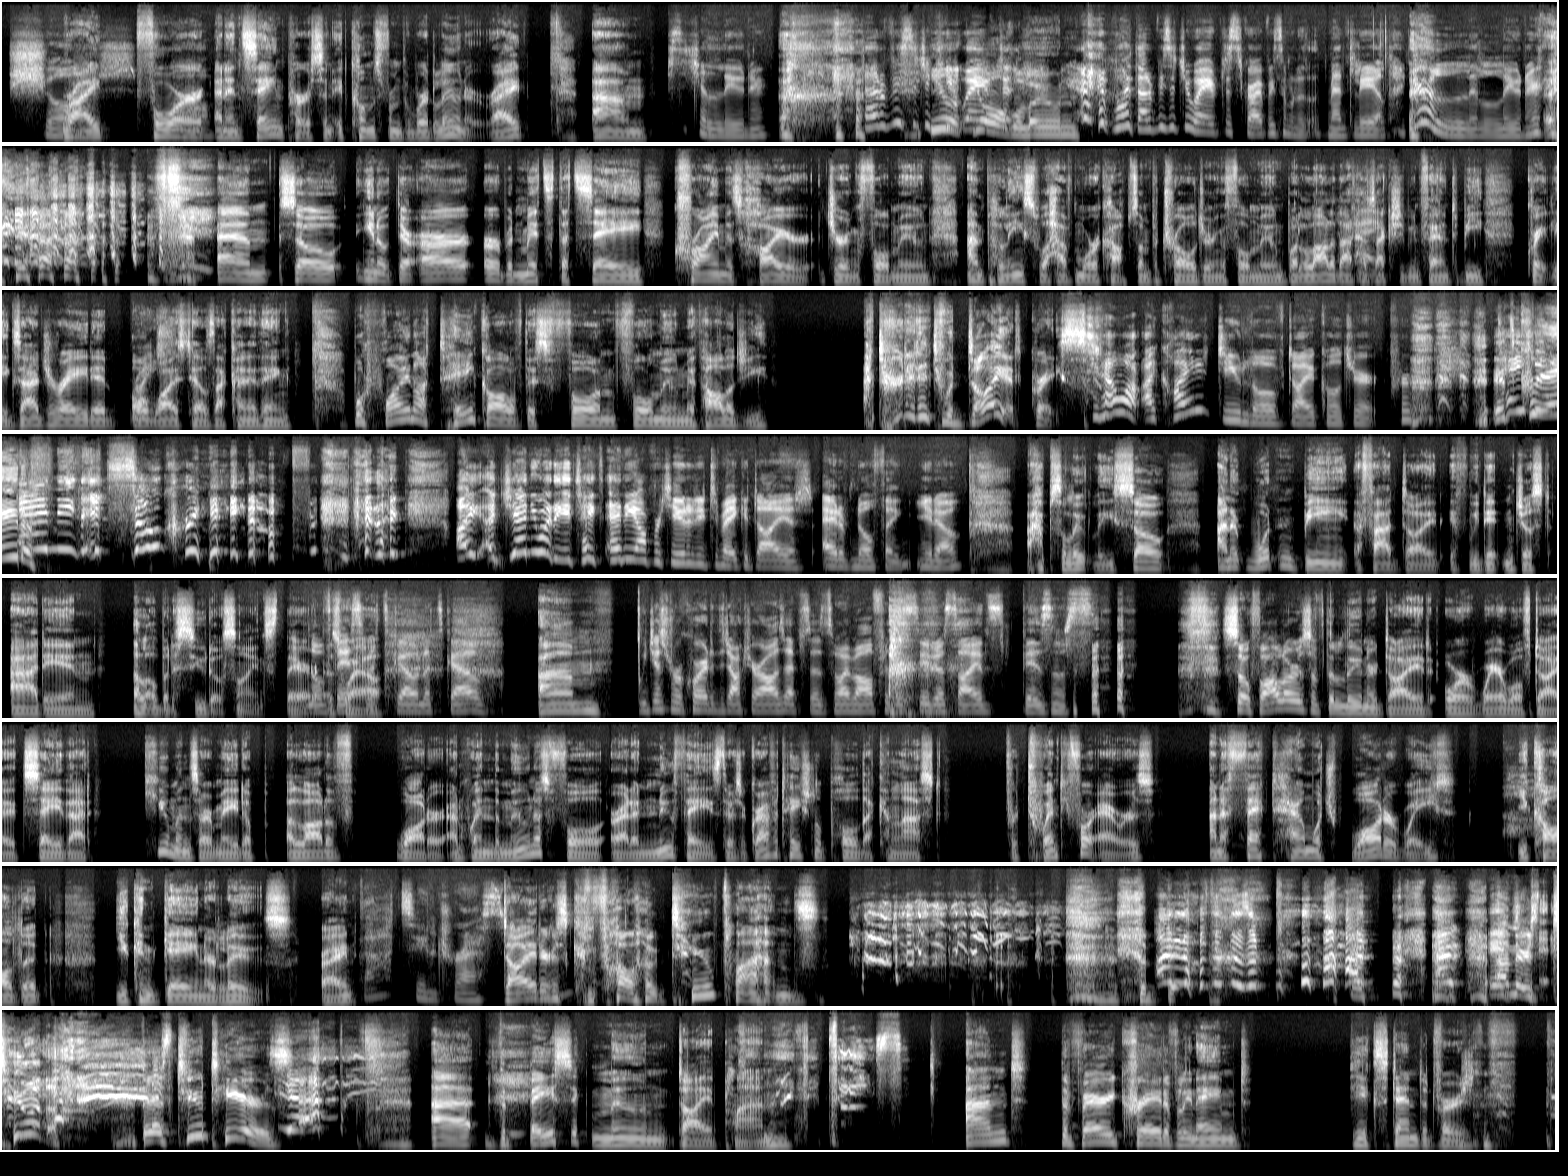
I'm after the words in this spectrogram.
Shut right? For up. an insane person, it comes from the word lunar, right? Um, such a lunar. that would be such a you, cute way. you of old de- loon. Well, that'd be such a way of describing someone as mentally ill. You're a little lunar. Um, so, you know, there are urban myths that say crime is higher during full moon and police will have more cops on patrol during the full moon. But a lot of that has actually been found to be greatly exaggerated, Right. old wise tales, that kind of thing. But why not take all of this fun full moon mythology and turn it into a diet, Grace? Do you know what? I kind of do love diet culture. For It's creative. Anything. It's so creative. like I, I genuinely, it takes any opportunity to make a diet out of nothing. You know. Absolutely. So, and it wouldn't be a fad diet if we didn't just add in a little bit of pseudoscience there Love as this. well. Let's go. Let's go. Um, We just recorded the Dr. Oz episode, so I'm all for the pseudoscience business. so followers of the lunar diet or werewolf diet say that humans are made up a lot of water, and when the moon is full or at a new phase, there's a gravitational pull that can last for 24 hours and affect how much water weight you called it you can gain or lose. Right? That's interesting. Dieters can follow two plans. The bi- I love that there's a plan. and there's two of them. There's two tiers. Yeah. Uh, the basic moon diet plan and the very creatively named the extended version.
